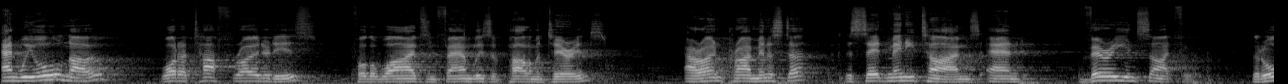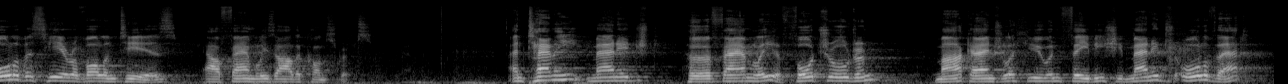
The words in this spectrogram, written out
And we all know what a tough road it is for the wives and families of parliamentarians. Our own Prime Minister has said many times and very insightfully that all of us here are volunteers, our families are the conscripts. And Tammy managed her family of four children Mark, Angela, Hugh, and Phoebe. She managed all of that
